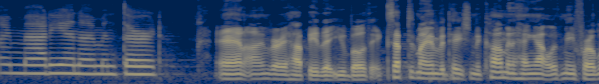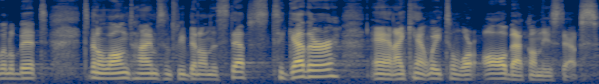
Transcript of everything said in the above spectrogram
I'm Maddie, and I'm in third. And I'm very happy that you both accepted my invitation to come and hang out with me for a little bit. It's been a long time since we've been on the steps together, and I can't wait till we're all back on these steps.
